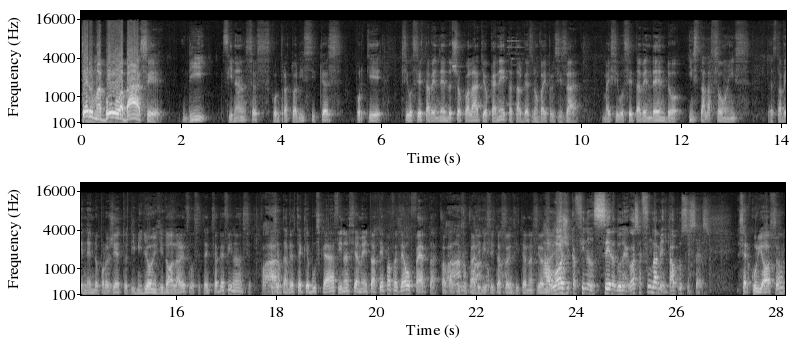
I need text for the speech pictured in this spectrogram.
ter uma boa base de finanças contratualísticas, porque se você está vendendo chocolate ou caneta, talvez não vai precisar, mas se você está vendendo instalações, está vendendo projetos de milhões de dólares, você tem que saber finanças. Claro. Você talvez tem que buscar financiamento até para fazer a oferta, para claro, participar claro, de licitações internacionais. A lógica financeira do negócio é fundamental para o sucesso. Ser curioso,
